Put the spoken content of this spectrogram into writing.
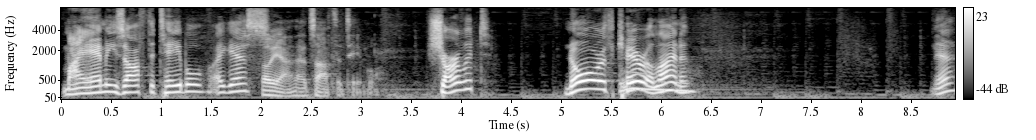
Miami's off the table, I guess. oh yeah, that's off the table. Charlotte, North Carolina. Mm-hmm. Yeah.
